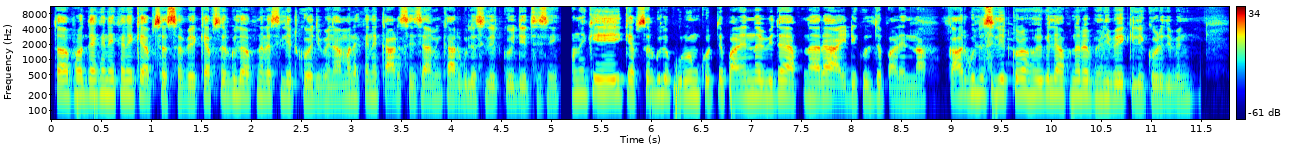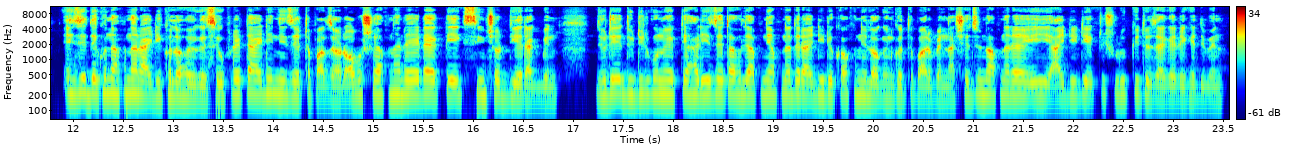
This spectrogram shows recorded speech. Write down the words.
তারপর দেখেন এখানে ক্যাপচার যাবে ক্যাপচারগুলো আপনারা সিলেক্ট করে দিবেন। আমার এখানে কার এসেছে আমি কারগুলো সিলেক্ট করে দিতেছি। অনেকে এই ক্যাপচারগুলো পূরণ করতে পারেন না বিধায় আপনারা আইডি খুলতে পারেন না। কারগুলো সিলেক্ট করা হয়ে গেলে আপনারা ভেরিফাই ক্লিক করে দিবেন। এই যে দেখুন আপনার আইডি খোলা হয়ে গেছে। উপরে একটা আইডি নিজে একটা পাসওয়ার্ড অবশ্যই আপনারা এটা একটি স্ক্রিনশট দিয়ে রাখবেন। যদি দুটির কোনো একটি হারিয়ে যায়, তাহলে আপনি আপনাদের আইডিটি কখনই লগ করতে পারবেন না। সেজন্য আপনারা এই আইডিটি একটু সুরক্ষিত জায়গায় রেখে দিবেন।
